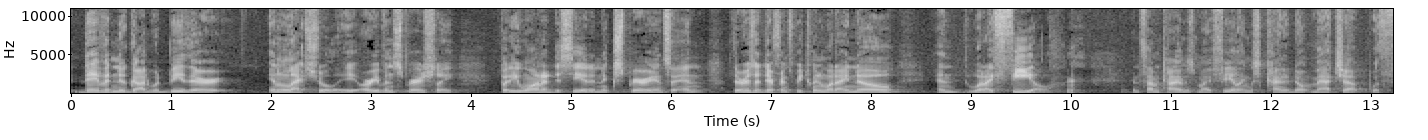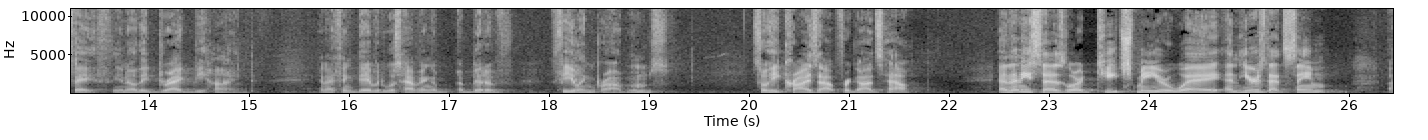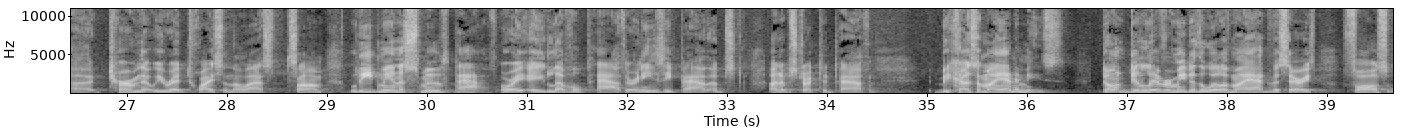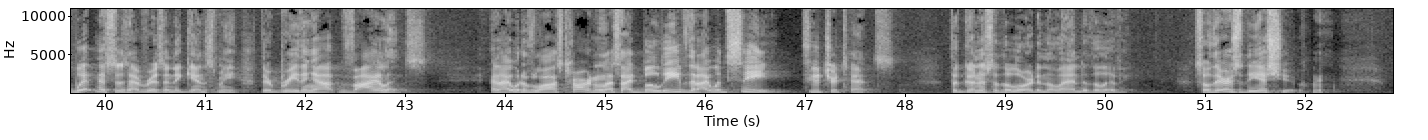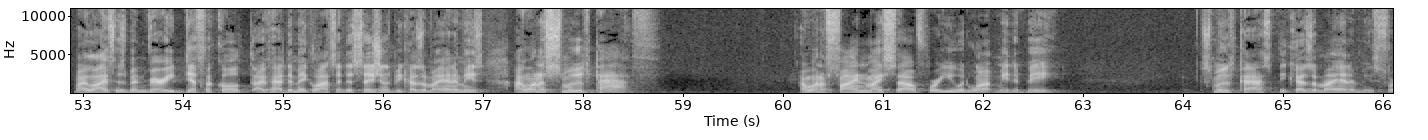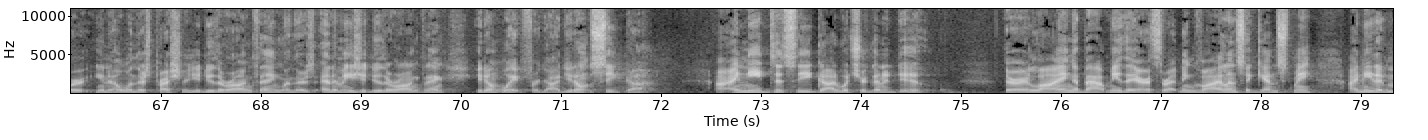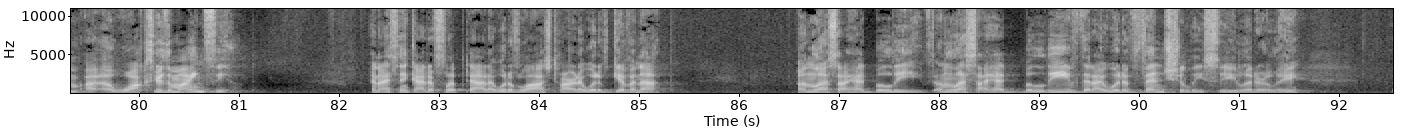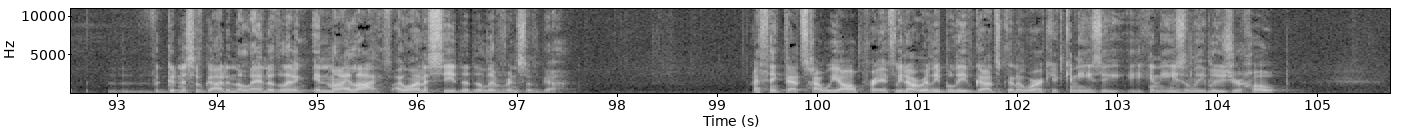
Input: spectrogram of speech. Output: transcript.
David knew God would be there intellectually or even spiritually, but he wanted to see it in experience. And there is a difference between what I know and what I feel. and sometimes my feelings kind of don't match up with faith. You know, they drag behind. And I think David was having a, a bit of feeling problems. So he cries out for God's help. And then he says, Lord, teach me your way. And here's that same uh, term that we read twice in the last psalm lead me in a smooth path, or a, a level path, or an easy path, obst- unobstructed path, because of my enemies. Don't deliver me to the will of my adversaries. False witnesses have risen against me. They're breathing out violence. And I would have lost heart unless I'd believed that I would see, future tense, the goodness of the Lord in the land of the living. So there's the issue. my life has been very difficult. I've had to make lots of decisions because of my enemies. I want a smooth path. I want to find myself where you would want me to be. Smooth path because of my enemies. For, you know, when there's pressure, you do the wrong thing. When there's enemies, you do the wrong thing. You don't wait for God, you don't seek God. I need to see, God, what you're going to do. They're lying about me. They are threatening violence against me. I need a, a walk through the minefield. And I think I'd have flipped out. I would have lost heart. I would have given up unless I had believed, unless I had believed that I would eventually see, literally, the goodness of God in the land of the living. In my life, I want to see the deliverance of God. I think that's how we all pray. If we don't really believe God's going to work, it can easy, you can easily lose your hope.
